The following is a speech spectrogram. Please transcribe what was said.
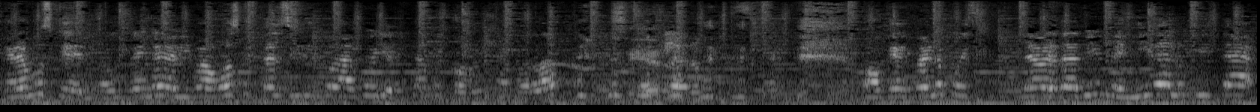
queremos que nos venga de viva voz. ¿Qué tal si digo algo y ahorita me corrijan, verdad? Sí, claro. ok, bueno, pues la verdad, bienvenida Lupita,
